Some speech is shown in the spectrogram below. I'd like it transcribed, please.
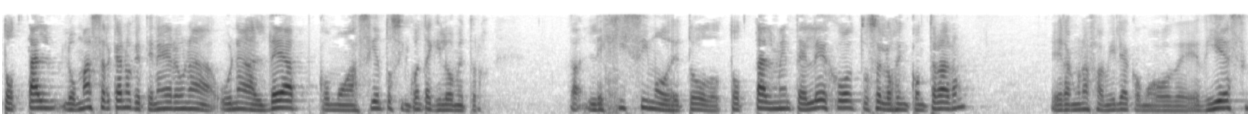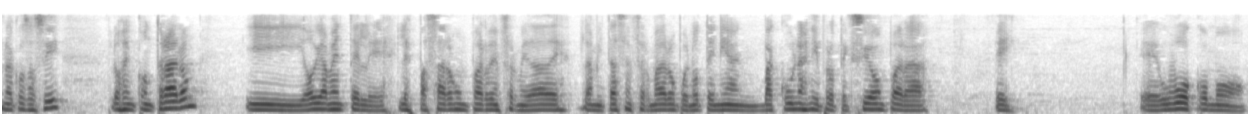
total, lo más cercano que tenían era una, una aldea como a 150 kilómetros, lejísimo de todo, totalmente lejos, entonces los encontraron, eran una familia como de 10, una cosa así, los encontraron y obviamente les, les pasaron un par de enfermedades, la mitad se enfermaron pues no tenían vacunas ni protección para... Eh, hubo como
